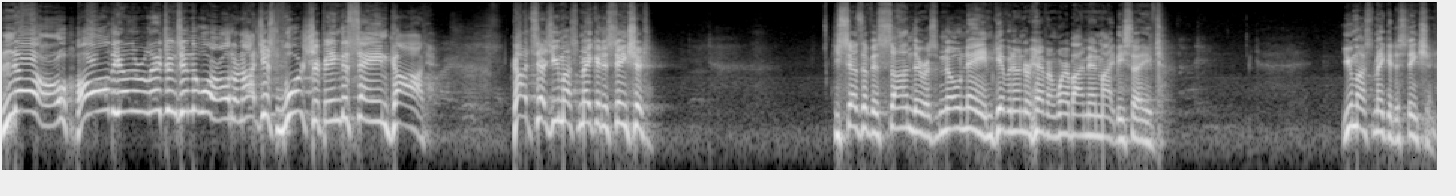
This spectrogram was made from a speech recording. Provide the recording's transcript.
No, all the other religions in the world are not just worshiping the same God. God says you must make a distinction. He says of his son, There is no name given under heaven whereby men might be saved. You must make a distinction.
